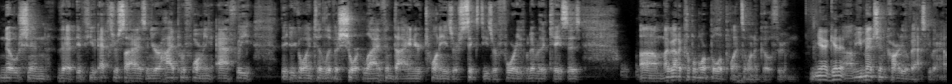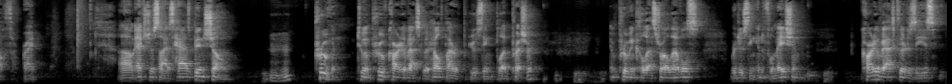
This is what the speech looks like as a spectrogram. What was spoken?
notion that if you exercise and you're a high performing athlete, that you're going to live a short life and die in your 20s or 60s or 40s, whatever the case is. Um, I've got a couple more bullet points I want to go through. Yeah, get it. Um, you mentioned cardiovascular health, right? Um, exercise has been shown, mm-hmm. proven to improve cardiovascular health by reducing blood pressure, improving cholesterol levels, reducing inflammation. Cardiovascular disease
